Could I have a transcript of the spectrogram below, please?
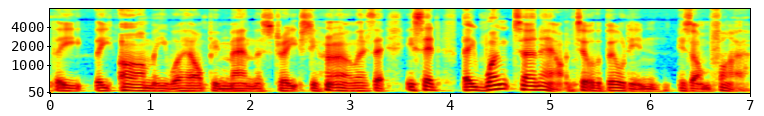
the the army were helping man the streets. You know, they said he said they won't turn out until the building is on fire.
